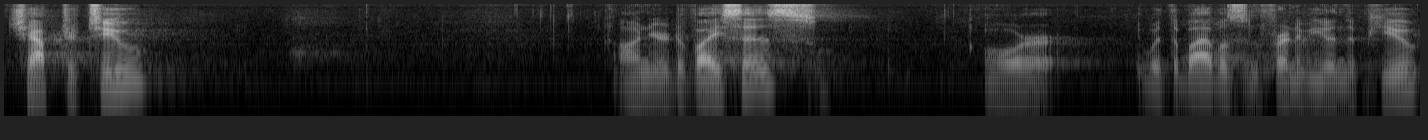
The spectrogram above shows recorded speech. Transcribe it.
chapter 2 on your devices or with the Bibles in front of you in the pew,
